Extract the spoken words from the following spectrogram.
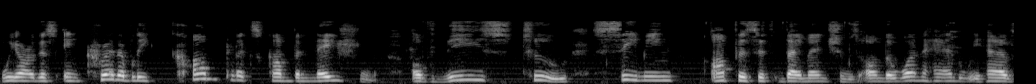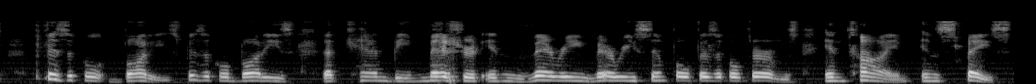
We are this incredibly complex combination of these two seeming opposite dimensions. On the one hand, we have physical bodies, physical bodies that can be measured in very, very simple physical terms, in time, in space,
